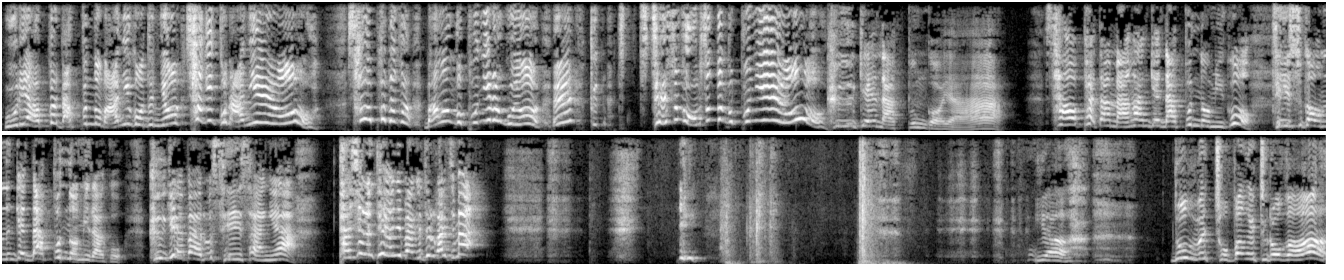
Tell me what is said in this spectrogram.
우리 아빠 나쁜 놈 아니거든요? 사기꾼 아니에요! 사업하다가 망한 것 뿐이라고요! 에? 그, 재수가 없었던 것 뿐이에요! 그게 나쁜 거야. 사업하다 망한 게 나쁜 놈이고 재수가 없는 게 나쁜 놈이라고. 그게 바로 세상이야. 다시는 태연이 방에 들어가지 마. 야, 너왜저 방에 들어가?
